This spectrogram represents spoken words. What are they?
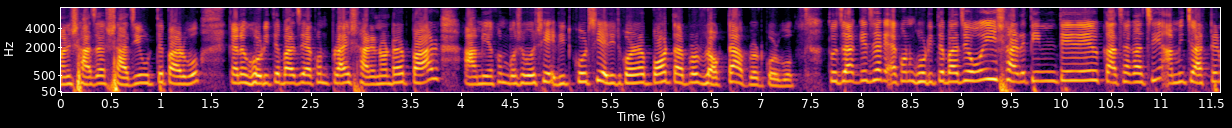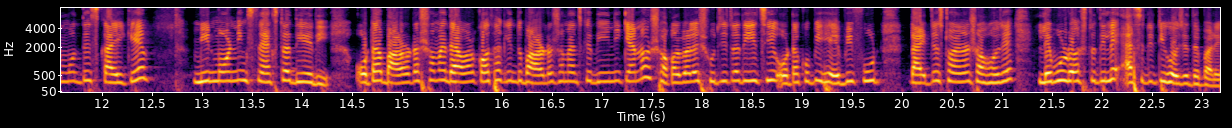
মানে সাজা, সাজিয়ে উঠতে পারব। কেন ঘড়িতে বাজে এখন প্রায় সাড়ে নটার পার, আমি এখন বসে বসে এডিট করছি এডিট করার পর তারপর ব্লগটা আপলোড করব। তো যাকে যাক, এখন ঘড়িতে বাজে ওই সাড়ে তিনটে কাছাকাছি। আমি চারটের মধ্যে স্কাইকে মিড মর্নিং স্ন্যাক্সটা দিয়ে দিই। ওটা বারোটার সময় দেওয়ার কথা, কিন্তু বারোটার সময় আজকে দিইনি কেন? সকালবেলায় সুজিটা দিয়েছি, ওটা খুবই হেভি ফুড ডাইজেস্ট হয় না সহজে। লেবুর রসটা দিলে অ্যাসিডিটি হয়ে যেতে পারে।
